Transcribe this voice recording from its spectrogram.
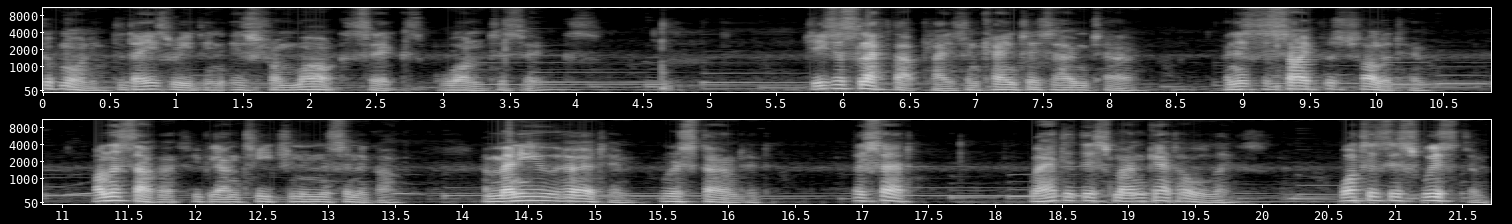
Good morning. Today's reading is from Mark 6 1 to 6. Jesus left that place and came to his hometown, and his disciples followed him. On the Sabbath, he began teaching in the synagogue, and many who heard him were astounded. They said, Where did this man get all this? What is this wisdom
